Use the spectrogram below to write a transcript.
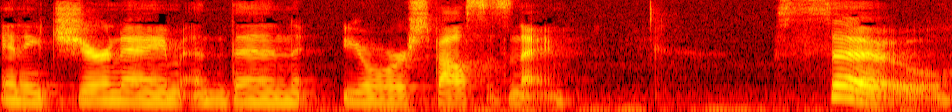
in each your name and then your spouse's name. So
